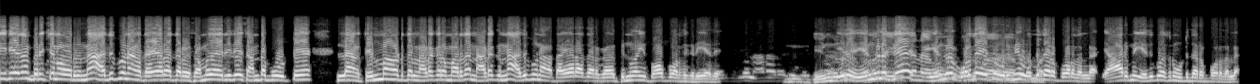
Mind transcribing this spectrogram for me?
ரீதியா தான் பிரச்சனை வரும்னா அதுக்கும் நாங்க தயாரா தான் இருக்கோம். சமுதாய ரீதியா சண்டை போட்டு இல்ல தென் மாவட்டத்தில் நடக்கிற மாதிரி தான் நடக்குன்னா அதுக்கும் நாங்க தயாரா தான் இருக்கோம். பின்வாங்கி போக போறது கிடையாது. இது எங்களுக்கு எங்க குலதெய்வத்தை உரிமையை விட்டு தர போறதில்ல. யாருமே எதுக்கோசரம் விட்டு தர போறதில்ல.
